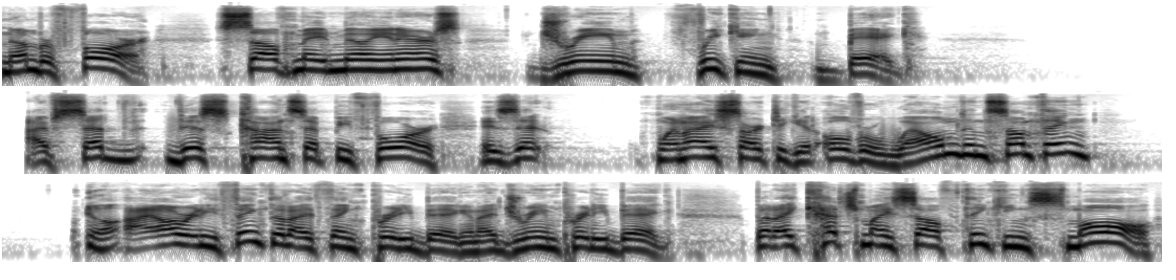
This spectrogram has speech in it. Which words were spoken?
Number 4, self-made millionaires dream freaking big. I've said this concept before is that when I start to get overwhelmed in something, you know, I already think that I think pretty big and I dream pretty big, but I catch myself thinking small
